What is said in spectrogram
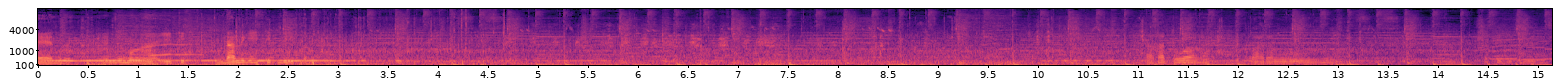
Ayan, yun yung mga itik. Ang daming itik dito. Nakakatuwa nga. Parang sa Pilipinas.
